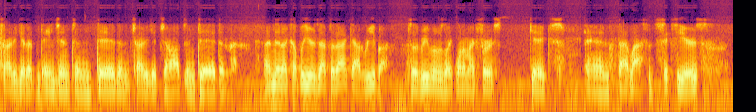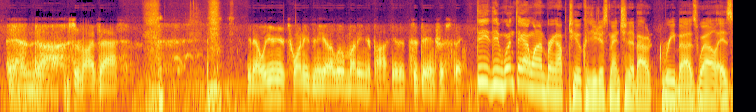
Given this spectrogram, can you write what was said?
Tried to get an agent and did, and tried to get jobs and did, and and then a couple years after that got Reba. So Reba was like one of my first gigs, and that lasted six years, and uh, survived that. You know, when you're in your 20s and you got a little money in your pocket, it's a dangerous thing. The the one thing I want to bring up too, because you just mentioned about Reba as well, is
